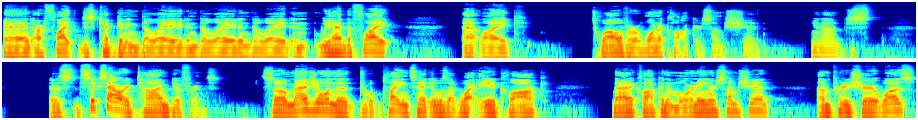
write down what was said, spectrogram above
and our flight just kept getting delayed and delayed and delayed and we had the flight at like 12 or 1 o'clock or some shit you know just six hour time difference. So imagine when the planes hit it was like what 8 o'clock 9 o'clock in the morning or some shit? I'm pretty sure it was.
